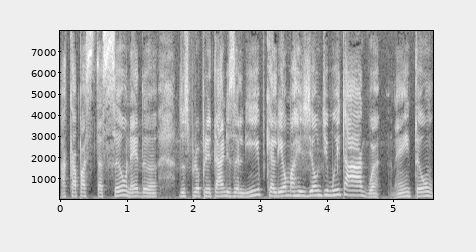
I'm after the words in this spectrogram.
a capacitação, né, do, dos proprietários ali, porque ali é uma região de muita água, né? Então,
